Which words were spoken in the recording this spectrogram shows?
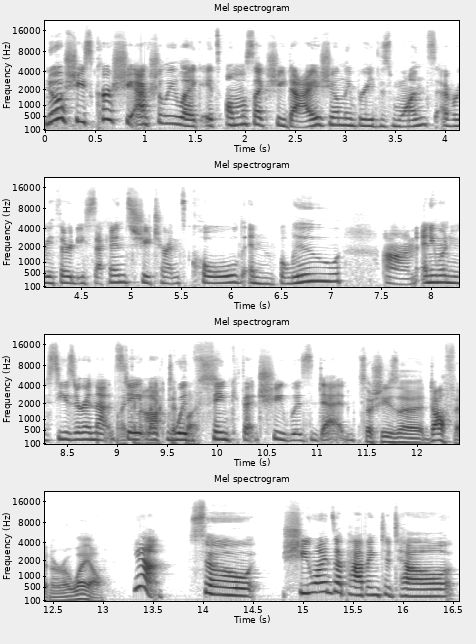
No, she's cursed. She actually like it's almost like she dies. She only breathes once every 30 seconds. She turns cold and blue. Um, anyone who sees her in that state an like would think that she was dead. So she's a dolphin or a whale. Yeah. So she winds up having to tell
